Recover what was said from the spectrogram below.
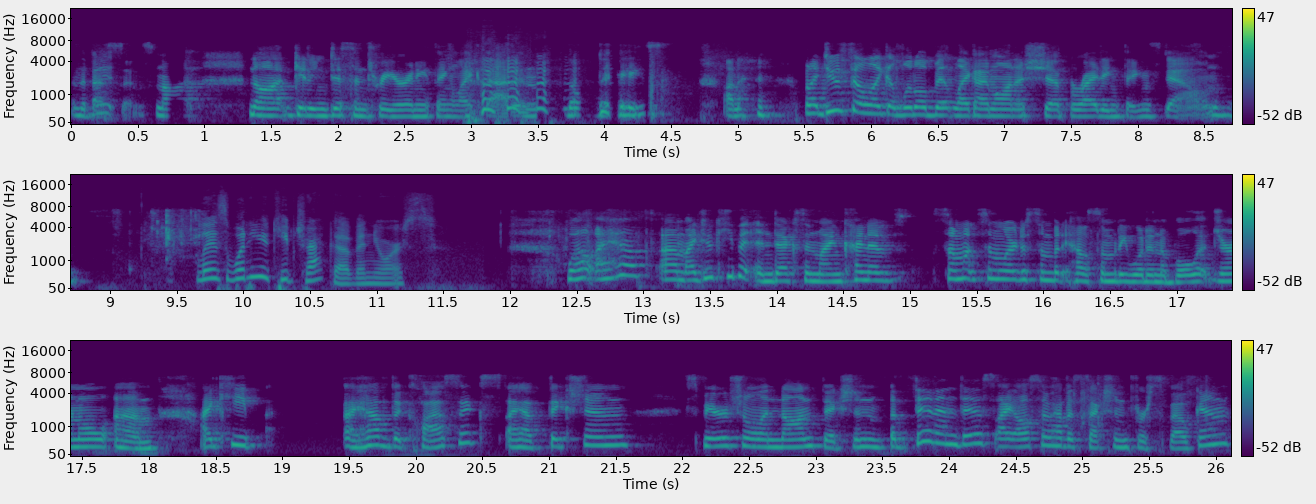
in the best it, sense, not not getting dysentery or anything like that in the old days on. But I do feel like a little bit like I'm on a ship writing things down. Liz, what do you keep track of in yours? Well, I have um, I do keep an index in mine, kind of somewhat similar to somebody how somebody would in a bullet journal. Um, I keep I have the classics, I have fiction, spiritual and nonfiction. But then in this, I also have a section for spoken.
